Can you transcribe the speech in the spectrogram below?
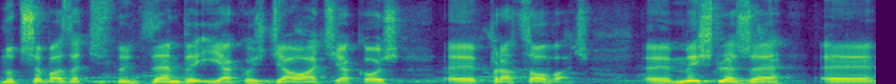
No trzeba zacisnąć zęby i jakoś działać, jakoś e, pracować. E, myślę, że e,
